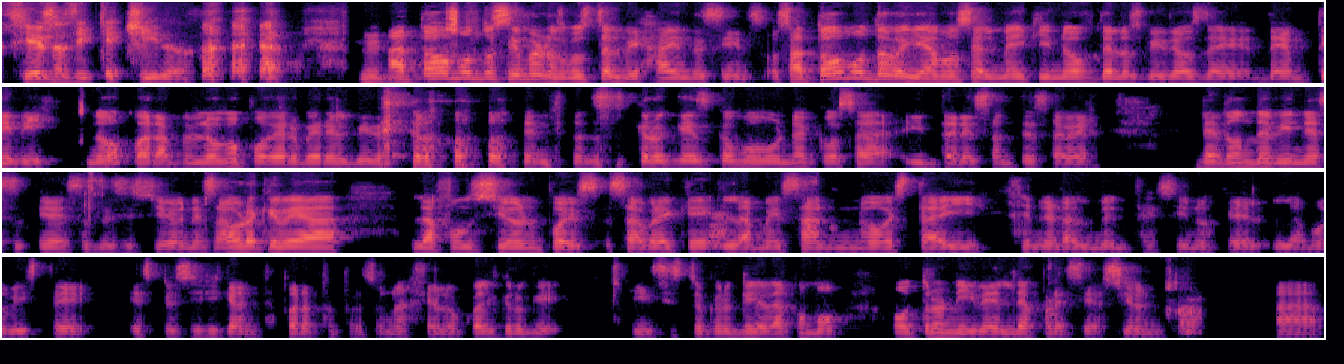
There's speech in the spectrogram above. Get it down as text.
si es así, qué chido. A todo mundo siempre nos gusta el behind the scenes. O sea, todo mundo veíamos el making of de los videos de, de MTV, ¿no? Para luego poder ver el video. Entonces, creo que es como una cosa interesante saber de dónde vienen es- esas decisiones. Ahora que vea la función, pues sabré que la mesa no está ahí generalmente, sino que la moviste específicamente para tu personaje, lo cual creo que, insisto, creo que le da como otro nivel de apreciación a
